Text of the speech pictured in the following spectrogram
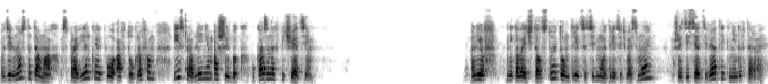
в 90 томах с проверкой по автографам и исправлением ошибок, указанных в печати. Лев Николаевич Толстой, том 37-38, 69, книга 2.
